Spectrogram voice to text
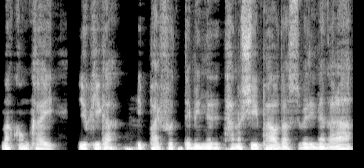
まあ、今回、雪がいっぱい降ってみんなで楽しいパウダー滑りながら、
